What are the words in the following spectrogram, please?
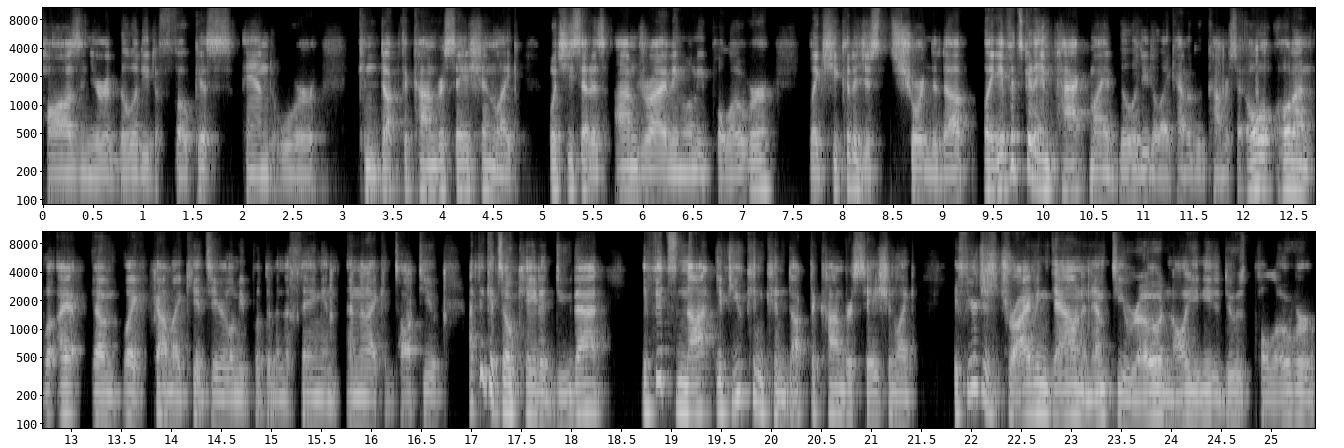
pause in your ability to focus and or conduct the conversation, like what she said is, "I'm driving, let me pull over." like she could have just shortened it up. Like if it's going to impact my ability to like have a good conversation hold, hold on i um, like got my kids here let me put them in the thing and, and then i can talk to you. I think it's okay to do that. If it's not if you can conduct a conversation like if you're just driving down an empty road and all you need to do is pull over or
